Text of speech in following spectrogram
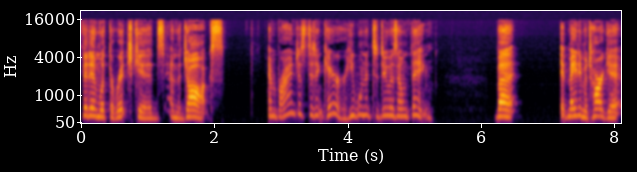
fit in with the rich kids and the jocks and Brian just didn't care. He wanted to do his own thing. But it made him a target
